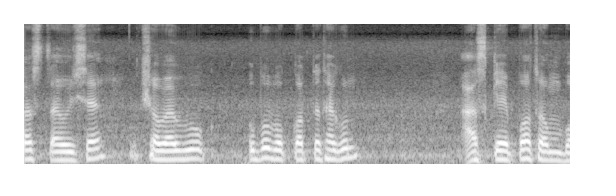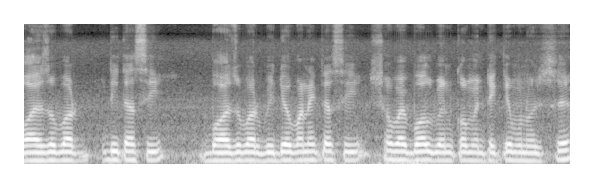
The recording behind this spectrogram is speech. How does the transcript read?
রাস্তা হয়েছে সবাই উপভোগ- করতে থাকুন। আজকে প্রথম বয়েজ ওভার দিতেছি বয়েজ ওভার ভিডিও বানাইতেছি। সবাই বলবেন কমেন্টে কেমন হয়েছে।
